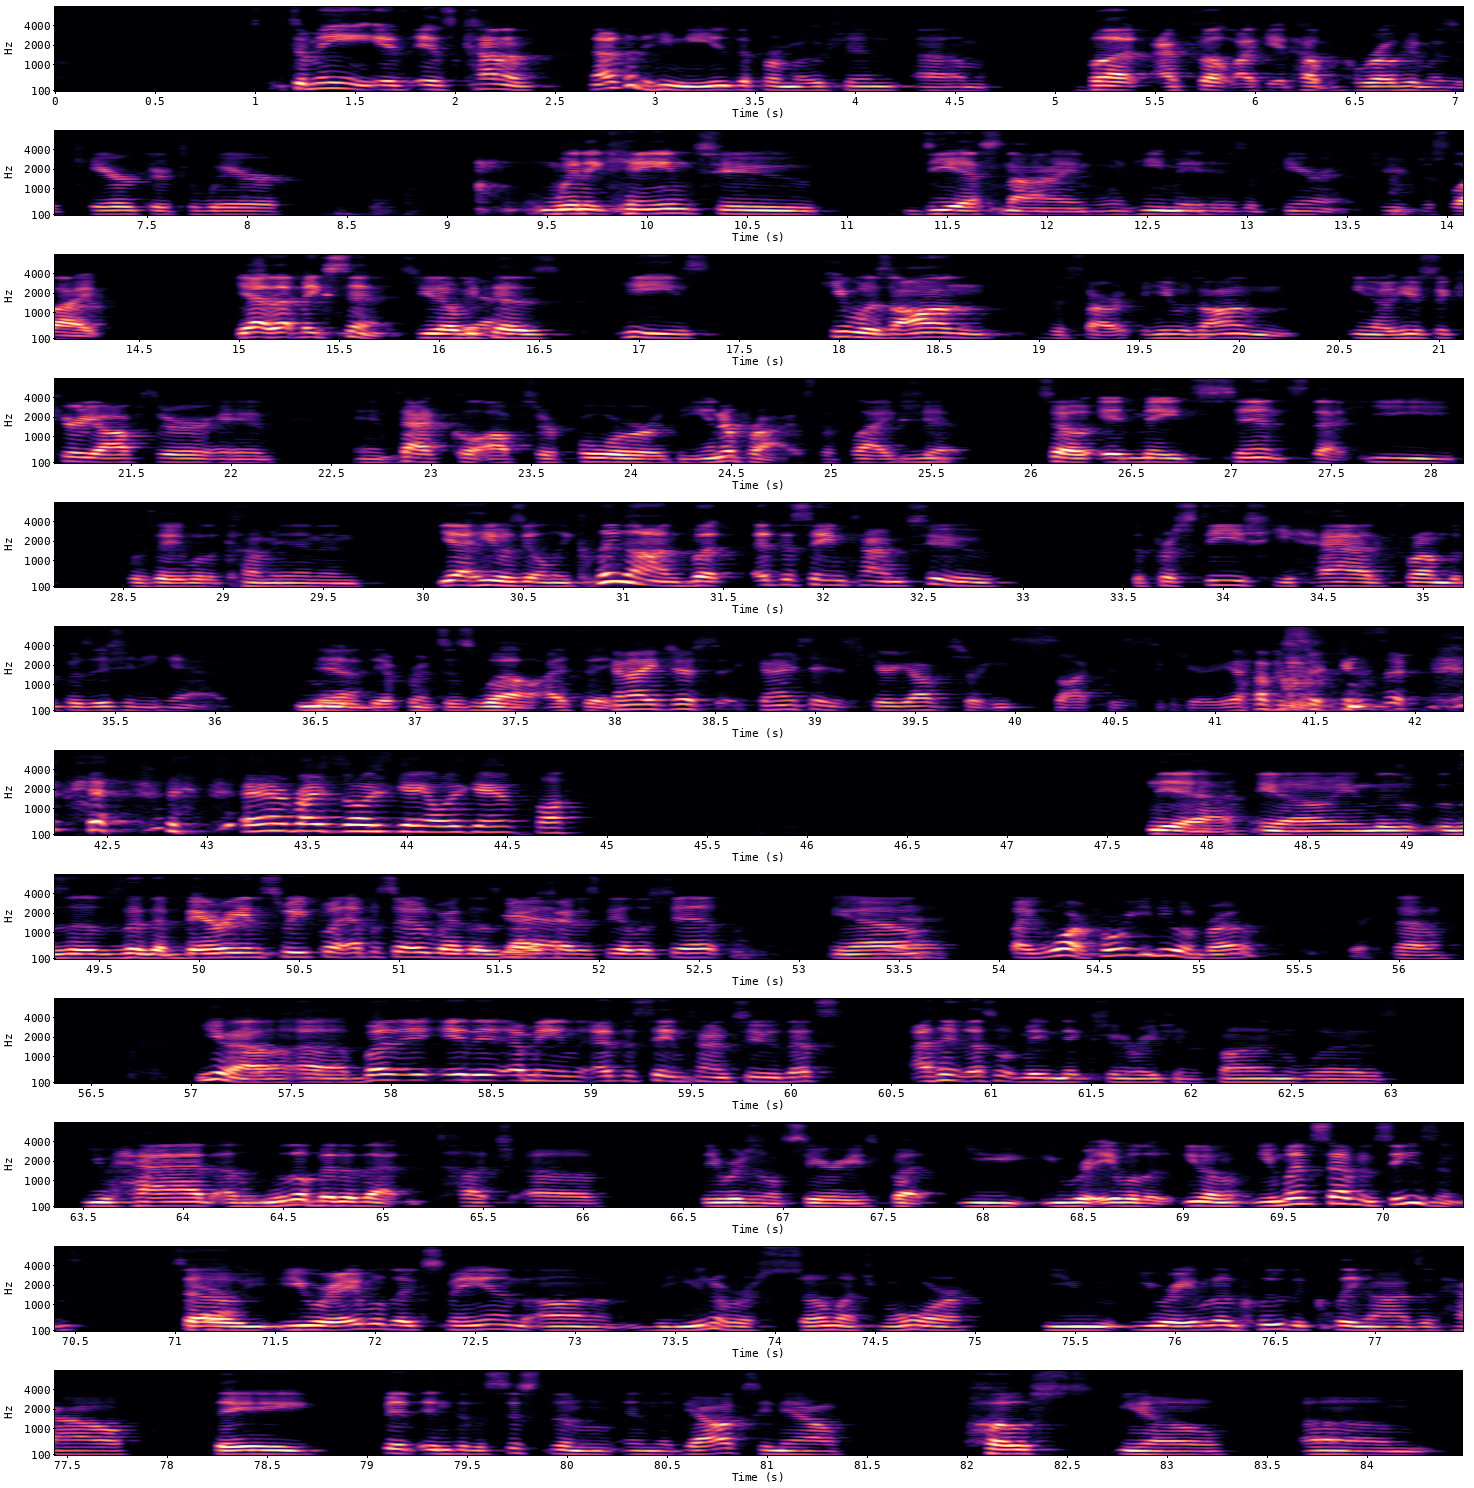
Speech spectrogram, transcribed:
to me, it, it's kind of not that he needed the promotion, um, but I felt like it helped grow him as a character to where when it came to DS9, when he made his appearance, you're just like, yeah, that makes sense, you know, Yeah. because he's he was on the start, he was on, you know, he was security officer and and tactical officer for the Enterprise, the flagship. Mm-hmm. So it made sense that he was able to come in and yeah, he was the only Klingon, but at the same time too, the prestige he had from the position he had made Yeah. a difference as well. I think. Can I just can I say the security officer, he sucked as a security officer because Enterprise is always getting always getting fucked. Yeah, you know, I mean, there's, there's, there's like the baryon sweep episode where those guys Yeah. try to steal the ship. You know, Yeah. it's like Worf, what were you doing, bro? So, you know, uh, but it, it, I mean, at the same time too, that's I think that's what made Next Generation fun was you had a little bit of that touch of the original series, but you you were able to, you know, you went seven seasons, so you were able to expand on the universe so much more. You you were able to include the Klingons and how they fit into the system and the galaxy now, post you know um,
